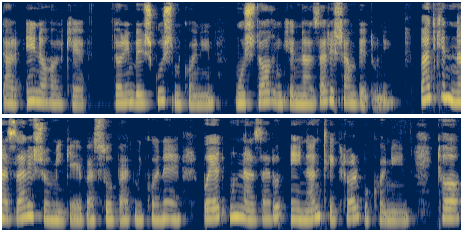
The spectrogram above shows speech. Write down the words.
در این حال که داریم بهش گوش می‌کنین مشتاقین که نظرشم بدونین. بعد که نظرش رو میگه و صحبت می‌کنه باید اون نظر رو عینا تکرار بکنین تا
